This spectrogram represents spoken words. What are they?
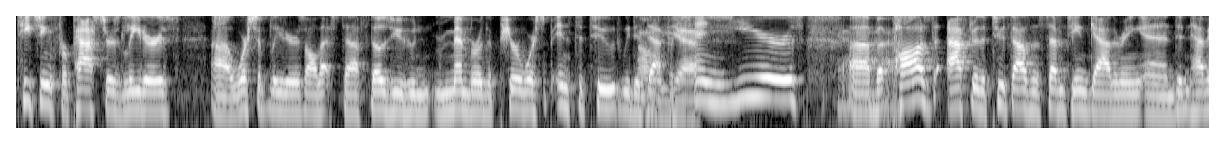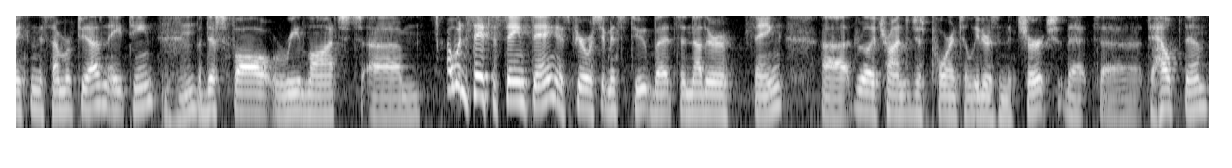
teaching for pastors, leaders uh, worship leaders, all that stuff. Those of you who remember the Pure Worship Institute, we did oh, that for yes. 10 years, yeah. uh, but paused after the 2017 gathering and didn't have anything the summer of 2018. Mm-hmm. But this fall relaunched. Um, I wouldn't say it's the same thing as Pure Worship Institute, but it's another thing. Uh, really trying to just pour into leaders in the church that uh, to help them,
